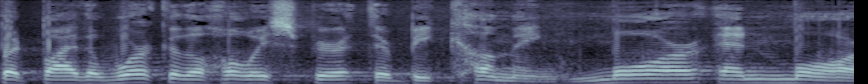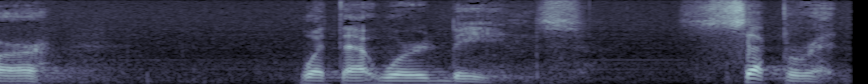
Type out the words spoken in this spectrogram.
but by the work of the Holy Spirit, they're becoming more and more what that word means separate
